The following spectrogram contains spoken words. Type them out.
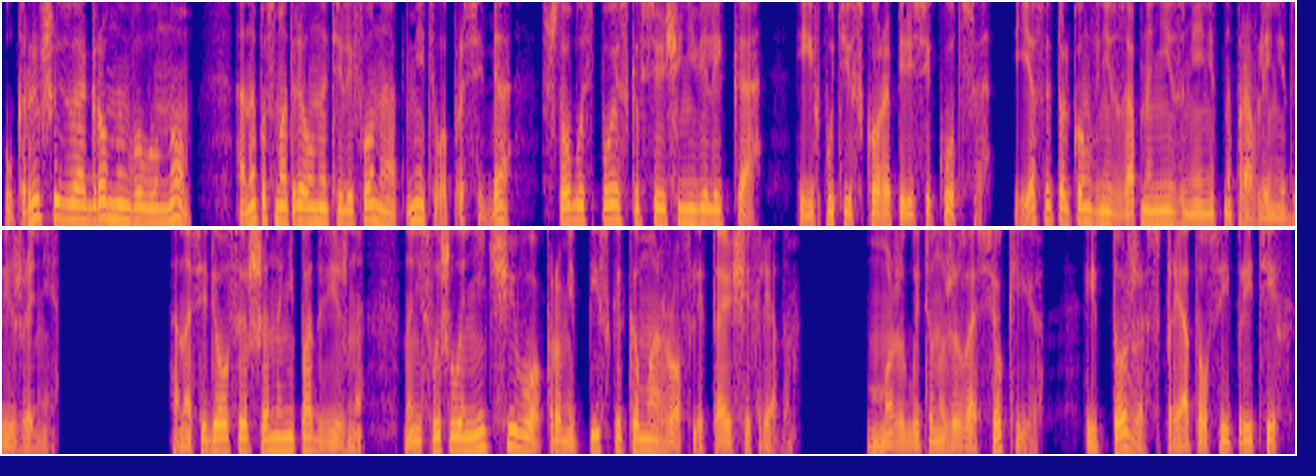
Укрывшись за огромным валуном, она посмотрела на телефон и отметила про себя, что область поиска все еще невелика, и их пути скоро пересекутся, если только он внезапно не изменит направление движения. Она сидела совершенно неподвижно, но не слышала ничего, кроме писка комаров, летающих рядом. Может быть, он уже засек ее и тоже спрятался и притих.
